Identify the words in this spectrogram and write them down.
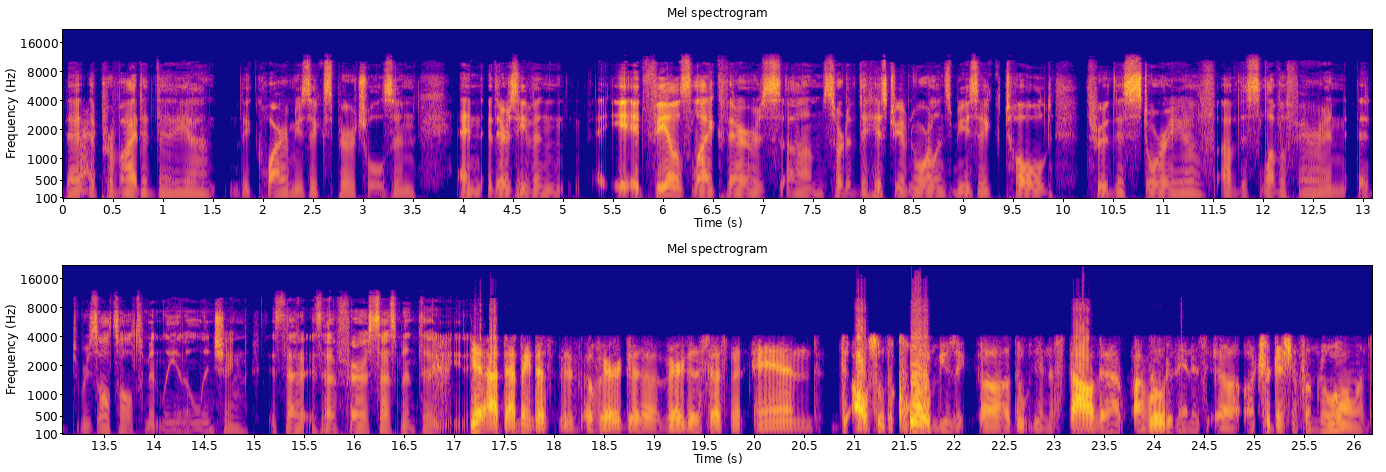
that, Right. that provided the uh, the choir music, spirituals, and and there's even it, it feels like there's um, sort of the history of New Orleans music told through this story of of this love affair and that results ultimately in a lynching. Is that is that a fair assessment? That Yeah, I, I think that's a very good, a very good assessment, and also the choral music, uh, the, in the style that I, I wrote it in is uh, a tradition from New Orleans.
